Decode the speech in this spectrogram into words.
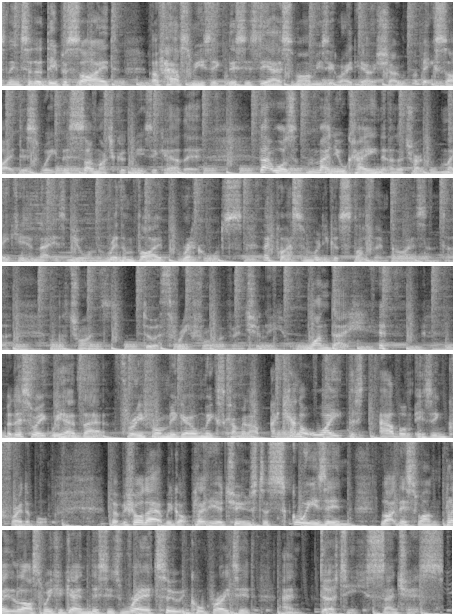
Listening to the deeper side of house music. This is the ASMR Music Radio Show. I'm a bit excited this week. There's so much good music out there. That was Manuel Kane and a track called Make It, and that is new on the Rhythm Vibe Records. They put out some really good stuff, them guys, and uh, I'm going to try and do a three from eventually, one day. but this week we have that three from Miguel Migs coming up. I cannot wait. This album is incredible. But before that, we got plenty of tunes to squeeze in, like this one. Played it last week again. This is Rare 2 Incorporated and Dirty Sanchez.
